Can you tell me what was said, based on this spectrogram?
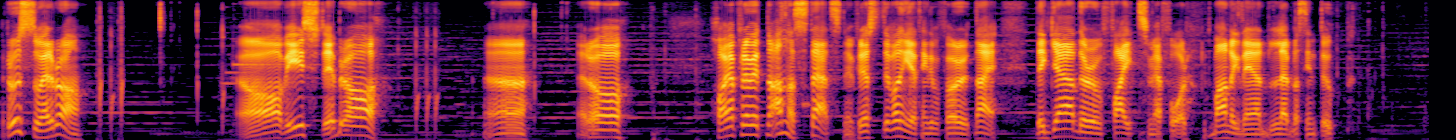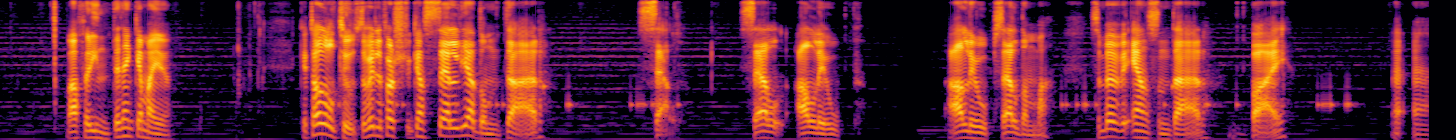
Russo, är det bra? Ja, visst, det är bra. Eh, uh, hejdå. Har jag för övrigt något annat stats nu? För det var inget jag tänkte på förut. Nej, det är gather och fight som jag får. De andra grejerna levlas inte upp. Varför inte, tänker man ju. Okej, total tools. Då vill du först du kan sälja dem där. Sell. Sälj allihop. Allihop, sälj dem bara. Sen behöver vi en sån där. Buy. Uh -uh.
